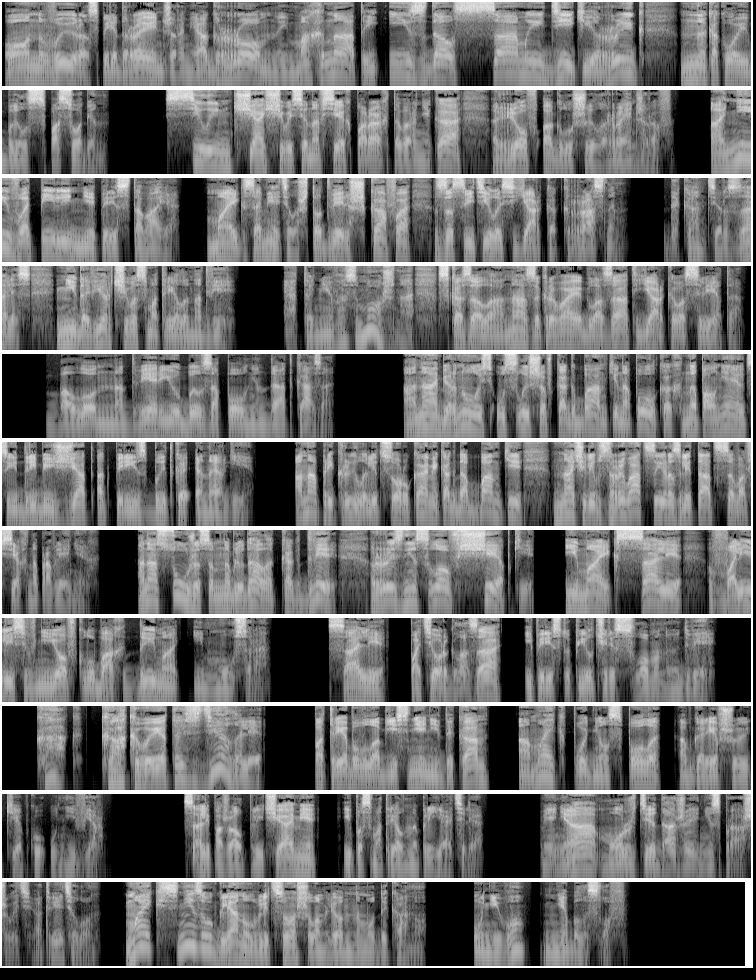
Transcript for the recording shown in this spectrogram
Он вырос перед рейнджерами, огромный, мохнатый, и издал самый дикий рык, на какой был способен. С силой мчащегося на всех парах товарняка рев оглушил рейнджеров. Они вопили, не переставая. Майк заметил, что дверь шкафа засветилась ярко-красным. Декан Терзалис недоверчиво смотрела на дверь. «Это невозможно», — сказала она, закрывая глаза от яркого света. Баллон над дверью был заполнен до отказа. Она обернулась, услышав, как банки на полках наполняются и дребезжат от переизбытка энергии. Она прикрыла лицо руками, когда банки начали взрываться и разлетаться во всех направлениях. Она с ужасом наблюдала, как дверь разнесло в щепки, и Майк с Салли ввалились в нее в клубах дыма и мусора. Салли потер глаза и переступил через сломанную дверь. «Как? Как вы это сделали?» Потребовал объяснений декан, а Майк поднял с пола обгоревшую кепку универ. Салли пожал плечами и посмотрел на приятеля. «Меня можете даже не спрашивать», — ответил он. Майк снизу глянул в лицо ошеломленному декану. У него не было слов.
